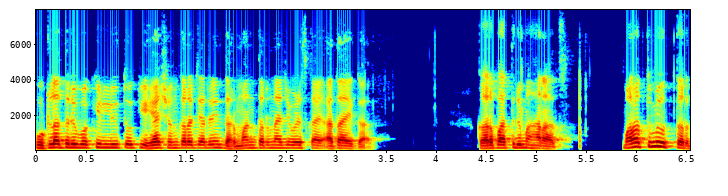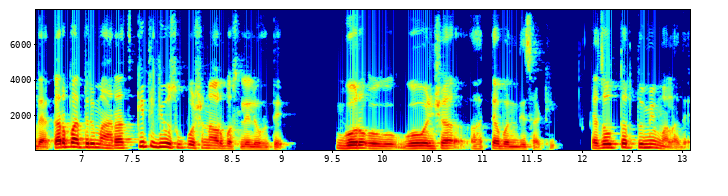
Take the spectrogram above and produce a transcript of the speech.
कुठला तरी वकील लिहितो की ह्या शंकराचार्यांनी धर्मांतरणाच्या वेळेस काय आता आहे का करपात्री महाराज मला तुम्ही उत्तर द्या. करपात्री महाराज किती दिवस उपोषणावर बसलेले होते? गोर गोवंश हत्याबंदीसाठी. याचं उत्तर तुम्ही मला द्या.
